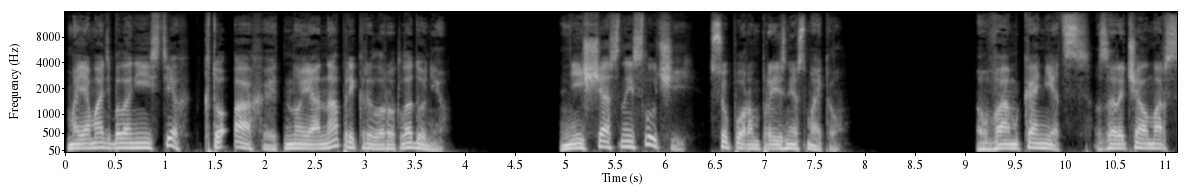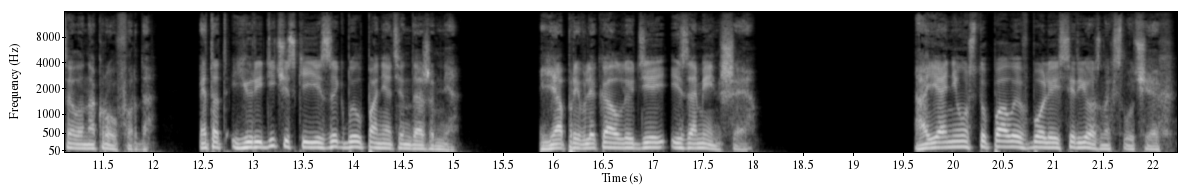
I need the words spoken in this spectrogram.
Моя мать была не из тех, кто ахает, но и она прикрыла рот ладонью. «Несчастный случай», — с упором произнес Майкл. «Вам конец», — зарычал Марсело на Кроуфорда. Этот юридический язык был понятен даже мне. Я привлекал людей и за меньшее. А я не уступал и в более серьезных случаях.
